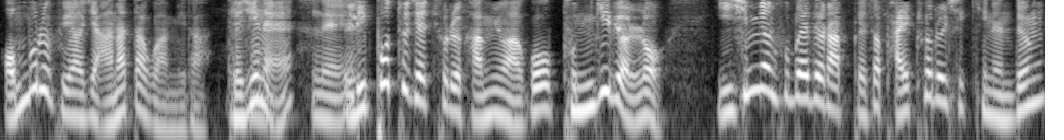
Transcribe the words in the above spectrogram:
업무를 부여하지 않았다고 합니다. 대신에 네. 리포트 제출을 강요하고 분기별로 20년 후배들 앞에서 발표를 시키는 등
